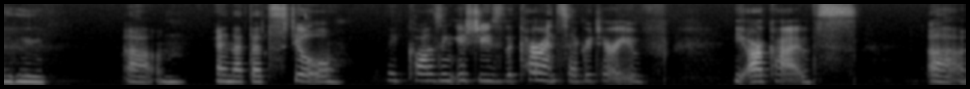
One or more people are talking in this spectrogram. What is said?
Mm-hmm. Um, and that that's still like causing issues. The current secretary of the archives uh,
